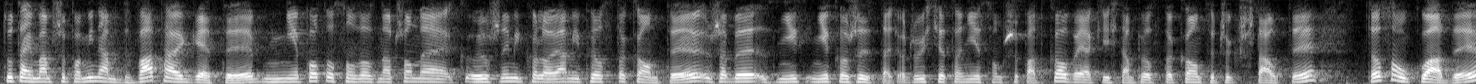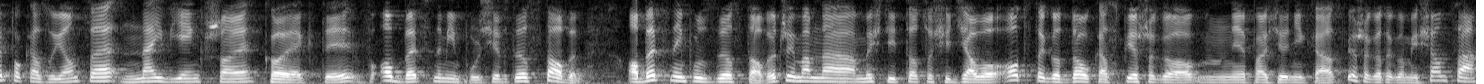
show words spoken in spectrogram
Tutaj mam, przypominam, dwa targety. Nie po to są zaznaczone różnymi kolorami prostokąty, żeby z nich nie korzystać. Oczywiście to nie są przypadkowe jakieś tam prostokąty czy kształty. To są układy pokazujące największe korekty w obecnym impulsie wzrostowym. Obecny impuls wzrostowy, czyli mam na myśli to, co się działo od tego dołka z 1 mm, października, z pierwszego tego miesiąca,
